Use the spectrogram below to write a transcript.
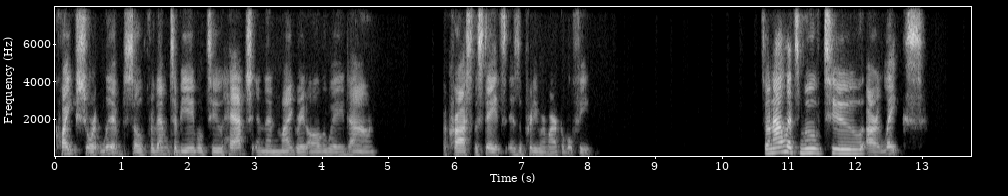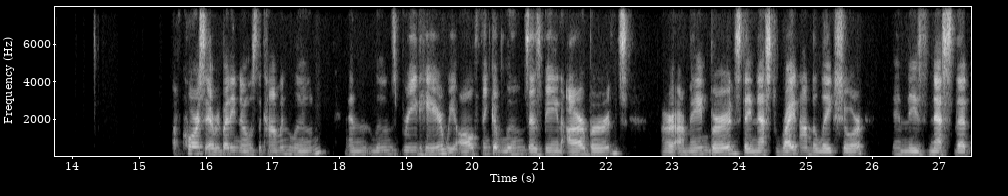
quite short-lived. So for them to be able to hatch and then migrate all the way down across the states is a pretty remarkable feat. So now let's move to our lakes. Of course, everybody knows the common loon and loons breed here. We all think of loons as being our birds. our, our Maine birds. They nest right on the lake shore in these nests that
